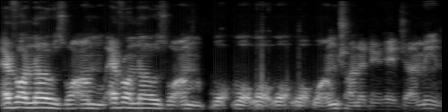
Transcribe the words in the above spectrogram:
everyone knows what I'm. Everyone knows what I'm. What what what what what, what I'm trying to do here. Do you know what I mean?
